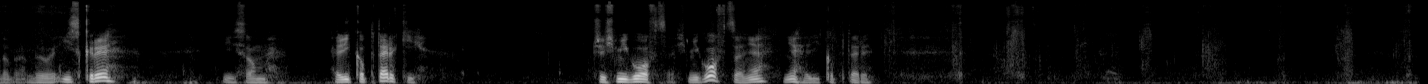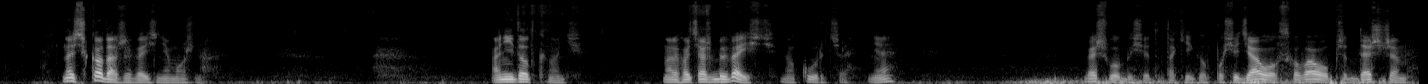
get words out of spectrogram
Dobra, były iskry i są helikopterki. Czy śmigłowce? Śmigłowce, nie? Nie helikoptery. No i szkoda, że wejść nie można. Ani dotknąć. No ale chociażby wejść. No kurczę, nie? Weszłoby się do takiego, posiedziało, schowało przed deszczem.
